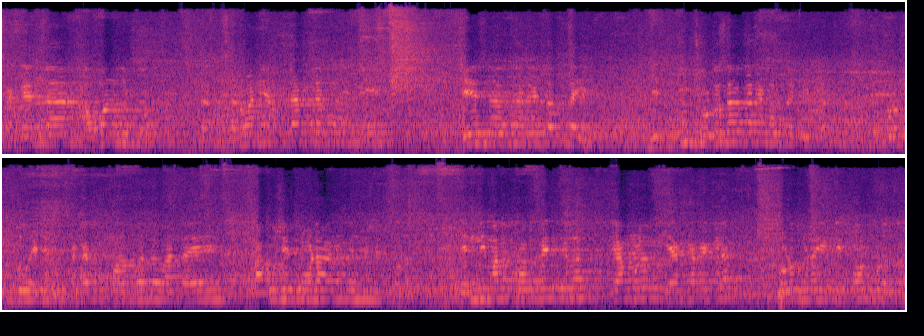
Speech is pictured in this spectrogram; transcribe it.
सगळ्यांना आव्हान करतो. तर सर्वांनी आपल्या आपल्या परीने जे सहकार्य करता येईल जे ती छोटं सहकार्य करता येईल पण परंतु याच्यात सगळ्यात महत्त्वाचं वाट आहे बाबू शेठ मोडा आणि संजू शेठ मोडा. त्यांनी मला प्रोत्साहित केलं त्यामुळं या कार्याकडे थोडं थोडं एक एक पाऊल पुढं जातो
